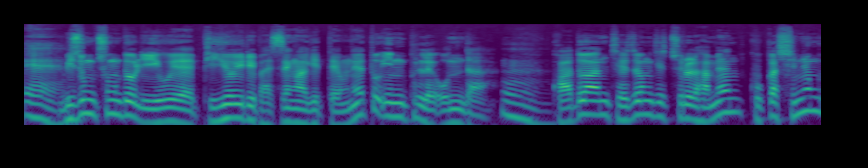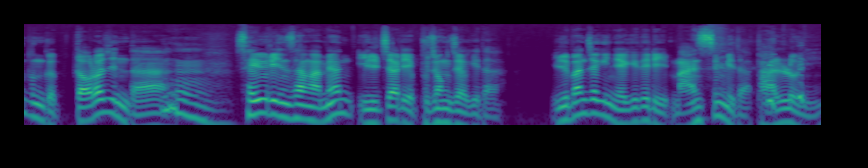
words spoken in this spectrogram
예. 미중 충돌 이후에 비효율이 발생하기 때문에 또 인플레 온다. 음. 과도한 재정 지출을 하면 국가 신용 등급 떨어진다. 음. 세율 인상하면 일자리에 부정적이다. 일반적인 얘기들이 많습니다. 반론이.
